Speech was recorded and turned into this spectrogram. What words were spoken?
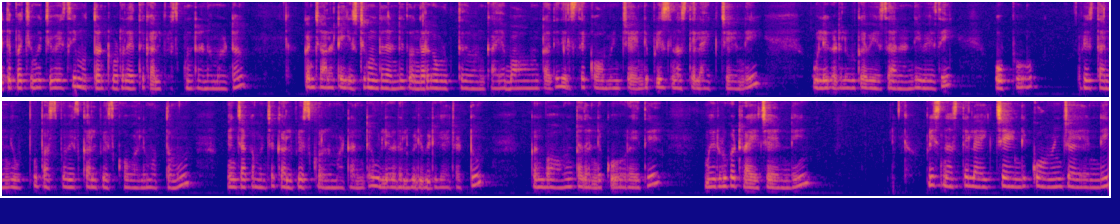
అయితే పచ్చిమిర్చి వేసి మొత్తం టోటల్ అయితే కలిపేసుకుంటాను అనమాట కానీ చాలా టేస్టీగా ఉంటుందండి తొందరగా ఉడుకుతుంది వంకాయ బాగుంటుంది. తెలిస్తే కామెంట్ చేయండి ప్లీజ్ నచ్చితే లైక్ చేయండి. ఉల్లిగడ్డలు ఉడక వేసానండి వేసి ఉప్పు వేస్తానండి. ఉప్పు పసుపు వేసి కలిపేసుకోవాలి మొత్తము. మంచిగా మంచిగా కలిపేసుకోవాలన్నమాట అంటే ఉల్లిగడ్డలు విడివిడిగా అయ్యేటట్టు. కానీ బాగుంటుందండి కూర అయితే. మీరు కూడా ట్రై చేయండి. ప్లీజ్ నచ్చితే లైక్ చేయండి కామెంట్ చేయండి.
